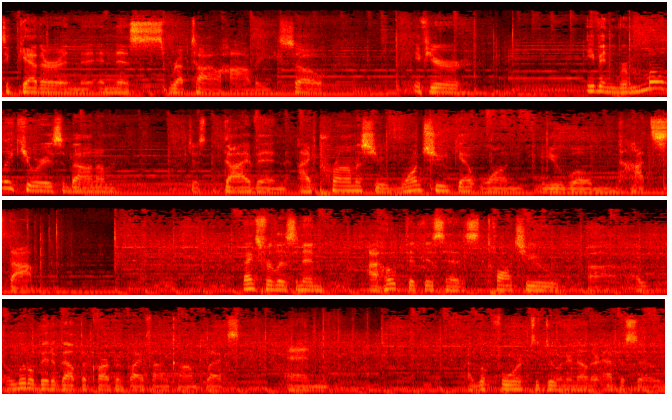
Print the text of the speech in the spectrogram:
together in, in this reptile hobby. So if you're even remotely curious about them, just dive in. I promise you, once you get one, you will not stop. Thanks for listening. I hope that this has taught you uh, a, a little bit about the carpet python complex, and I look forward to doing another episode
